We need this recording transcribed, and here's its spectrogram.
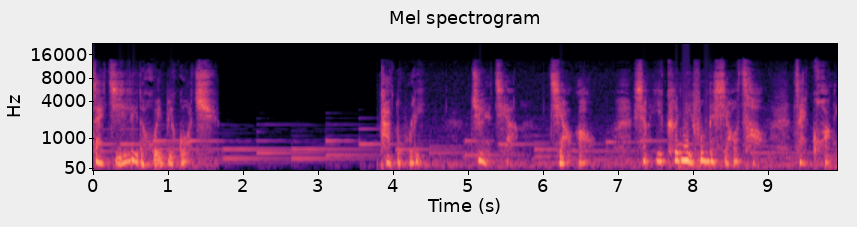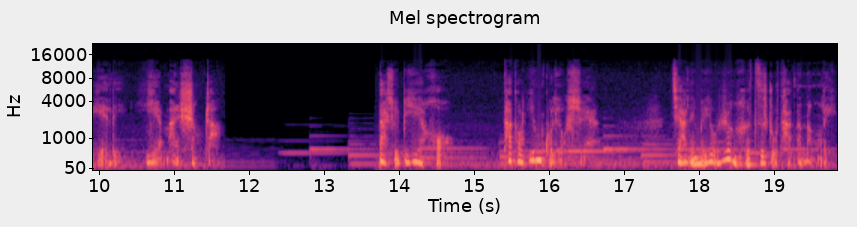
在极力的回避过去。她独立、倔强、骄傲，像一棵逆风的小草，在旷野里野蛮生长。大学毕业后，她到英国留学，家里没有任何资助她的能力。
